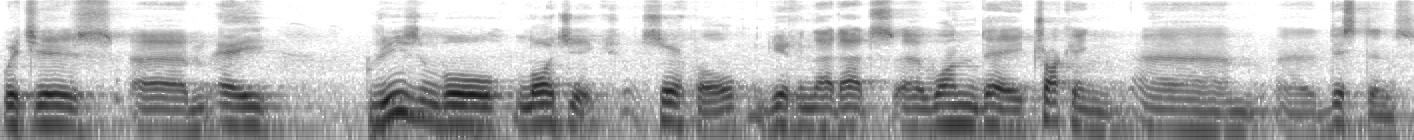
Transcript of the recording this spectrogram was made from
which is um, a reasonable logic circle, given that that's a one day trucking um, uh, distance,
